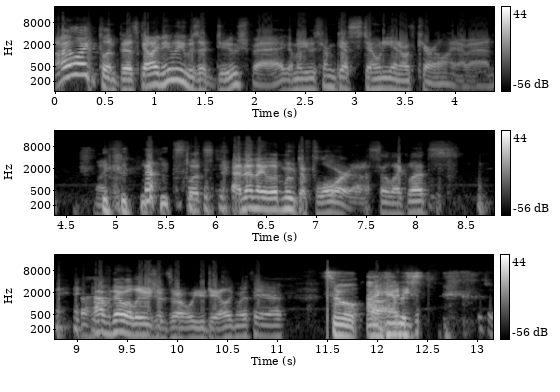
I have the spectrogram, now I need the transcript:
I liked Limp Bizkit. I knew he was a douchebag. I mean, he was from Gastonia, North Carolina, man. Like, let's, let's and then they moved to Florida. So like, let's have no illusions about what you're dealing with here. So I Uh, have a. a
